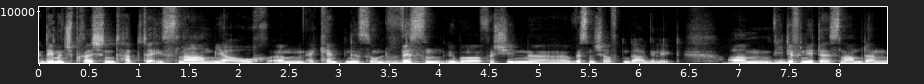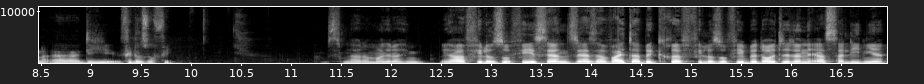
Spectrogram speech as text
dementsprechend hat der Islam ja auch ähm, Erkenntnisse und Wissen über verschiedene äh, Wissenschaften dargelegt. Ähm, wie definiert der Islam dann äh, die Philosophie? Ja, Philosophie ist ja ein sehr, sehr weiter Begriff. Philosophie bedeutet in erster Linie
